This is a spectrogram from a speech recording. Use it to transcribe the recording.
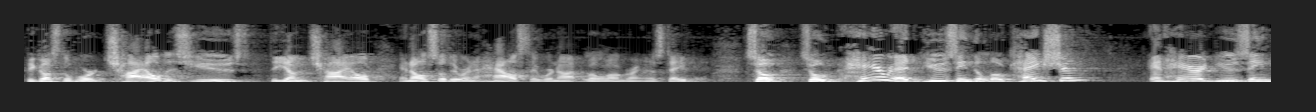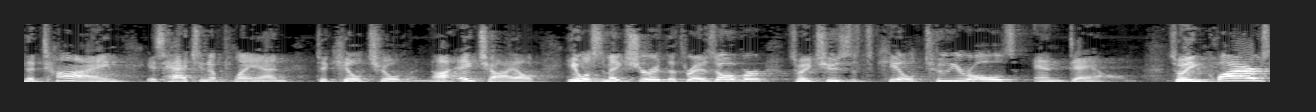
Because the word child is used, the young child, and also they were in a house, they were not no longer in a stable. So, so Herod using the location, and Herod, using the time, is hatching a plan to kill children, not a child. He wants to make sure the threat is over, so he chooses to kill two year olds and down. So he inquires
